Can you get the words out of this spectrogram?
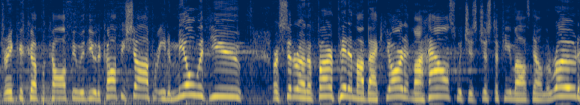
drink a cup of coffee with you at a coffee shop or eat a meal with you, or sit around a fire pit in my backyard at my house, which is just a few miles down the road,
